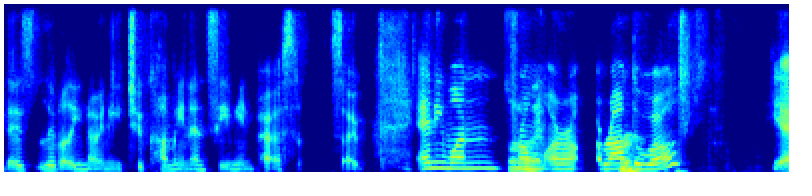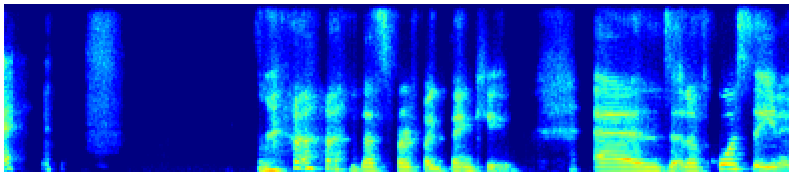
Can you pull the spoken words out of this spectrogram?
there's literally no need to come in and see me in person. So anyone from right. around the world, yeah. That's perfect. Thank you. And, and of course, you know,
